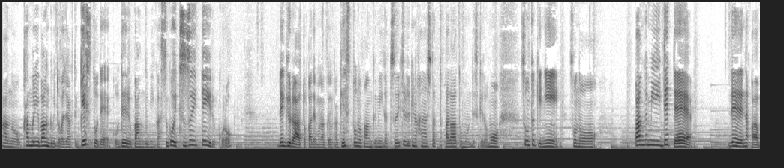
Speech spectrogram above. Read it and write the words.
あの、冠番組とかじゃなくてゲストでこう出る番組がすごい続いている頃、レギュラーとかでもなく、なんかゲストの番組が続いてる時の話だったかなと思うんですけども、その時に、その、番組出て、で、なんか、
